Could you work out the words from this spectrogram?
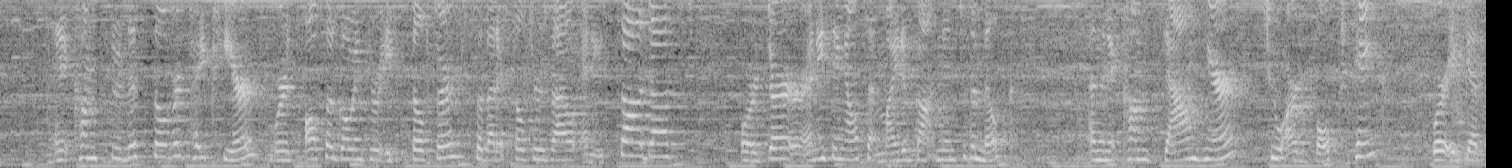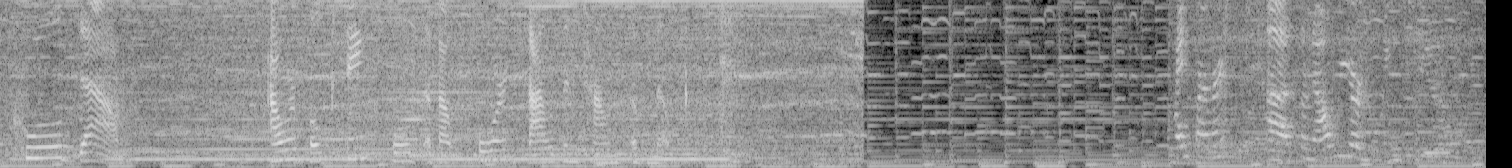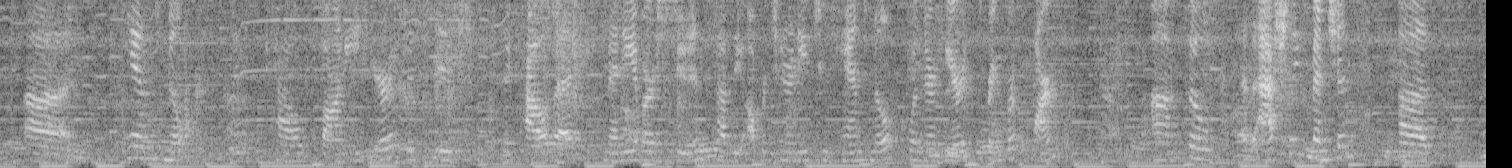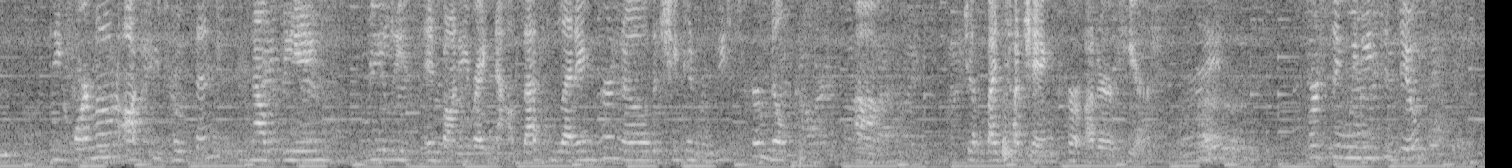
and it comes through this silver pipe here where it's also going through a filter so that it filters out any sawdust or dirt or anything else that might have gotten into the milk. And then it comes down here to our bulk tank where it gets cooled down. Our bulk tank holds about 4,000 pounds of milk. So now we are going to uh, hand milk this cow Bonnie here. This is the cow that many of our students have the opportunity to hand milk when they're here at Spring Brook Farm. Um, so as Ashley mentioned, uh, the hormone oxytocin is now being released in Bonnie right now. That's letting her know that she can release her milk um, just by touching her udder here. First thing we need to do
